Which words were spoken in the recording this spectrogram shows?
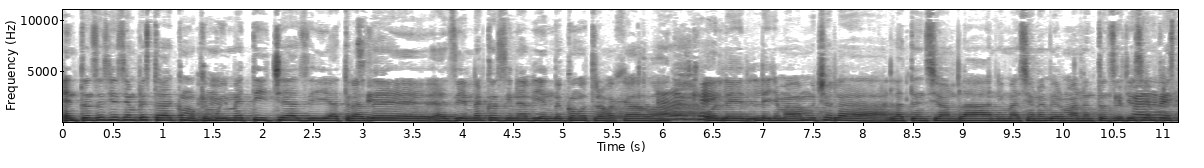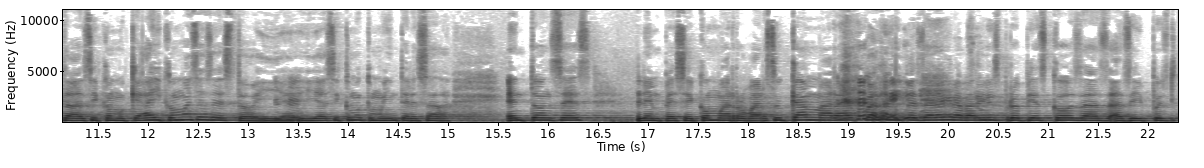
Entonces yo siempre estaba como que muy metiche así atrás de, así en la cocina viendo cómo trabajaba ah, o le, le, llamaba mucho la, la, atención la animación a mi hermano. Entonces yo siempre estaba así como que, ay, ¿cómo haces esto? Y, y así como que muy interesada. Entonces le empecé como a robar su cámara para empezar a grabar mis propias cosas, así pues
